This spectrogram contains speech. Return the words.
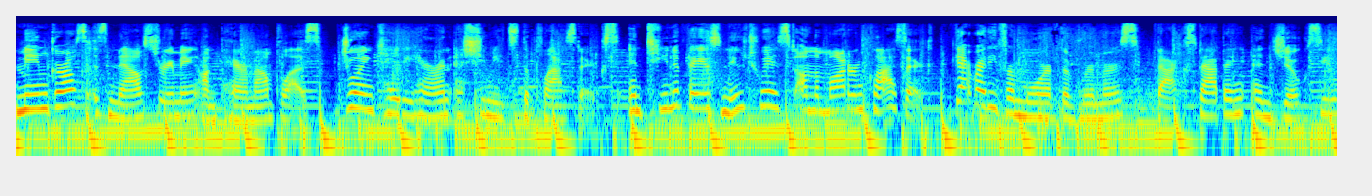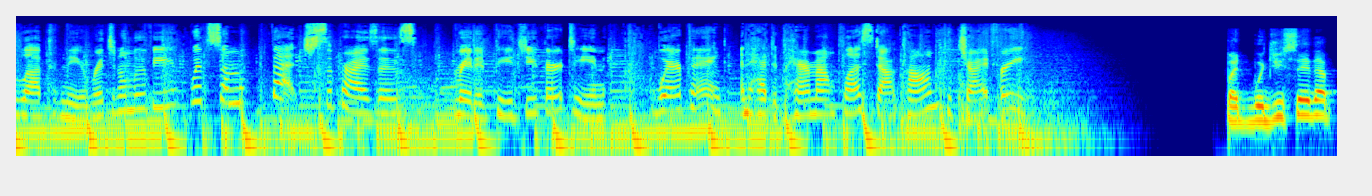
Mean Girls is now streaming on Paramount Plus. Join Cady Heron as she meets the plastics and Tina Fey's new twist on the modern classic. Get ready for more of the rumors, backstabbing, and jokes you loved from the original movie with some fetch surprises. Rated PG 13. Wear pink and head to ParamountPlus.com to try it free. But would you say that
